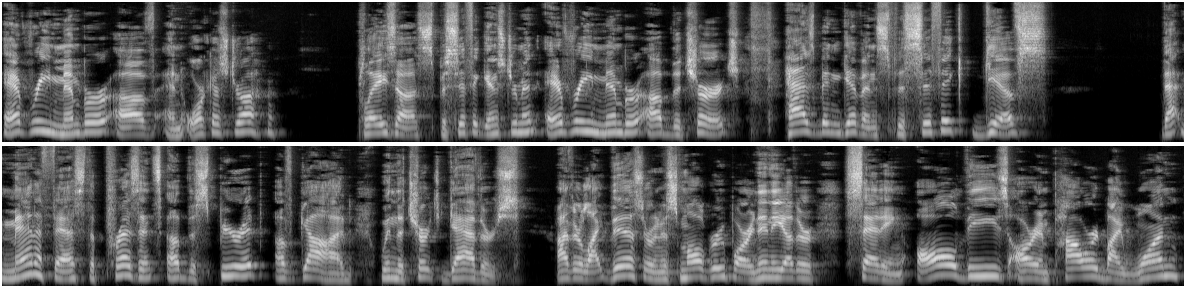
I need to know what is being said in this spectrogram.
Every member of an orchestra plays a specific instrument. Every member of the church has been given specific gifts that manifest the presence of the Spirit of God when the church gathers, either like this or in a small group or in any other setting. All these are empowered by one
